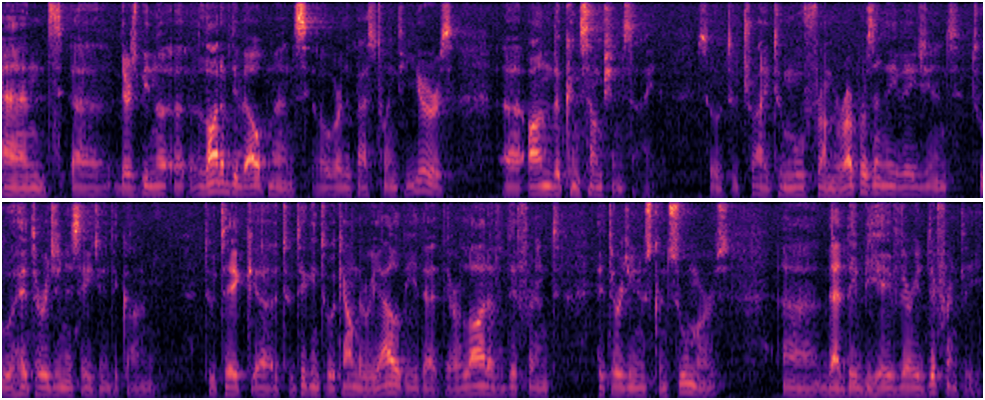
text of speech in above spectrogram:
and uh, there's been a, a, lot of developments over the past 20 years uh, on the consumption side. So to try to move from a representative agent to a heterogeneous agent economy to take, uh, to take into account the reality that there are a lot of different heterogeneous consumers, uh, that they behave very differently,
